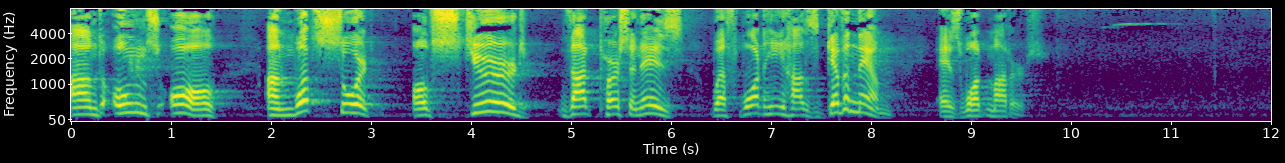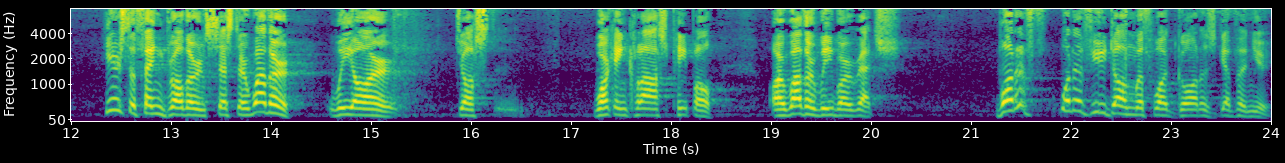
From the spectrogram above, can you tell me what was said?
and owns all, and what sort of steward that person is with what he has given them is what matters. Here's the thing, brother and sister, whether we are just working class people or whether we were rich. What if, what have you done with what God has given you?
